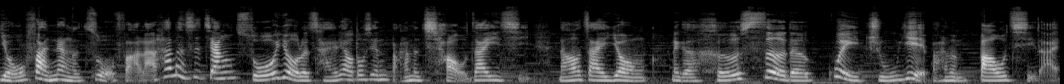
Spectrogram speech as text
油饭那样的做法啦。他们是将所有的材料都先把它们炒在一起，然后再用那个褐色的桂竹叶把它们包起来。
